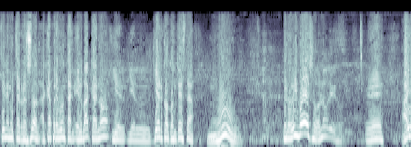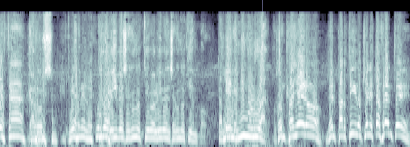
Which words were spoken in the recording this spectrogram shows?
Tiene mucha razón. Acá preguntan, el vaca no, y el, y el yerco contesta, no. Pero dijo eso, ¿o no dijo? Eh, ahí está. Carlos. Dígame, lo escucho. Tiro libre, segundo tiro libre en segundo tiempo. También en el mismo lugar. si Compañero del partido, ¿quién está frente?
